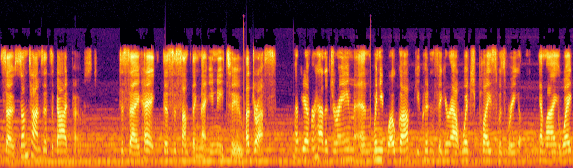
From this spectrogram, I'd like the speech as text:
So sometimes it's a guidepost to say, hey, this is something that you need to address. Have you ever had a dream and when you woke up, you couldn't figure out which place was real? Am I awake?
